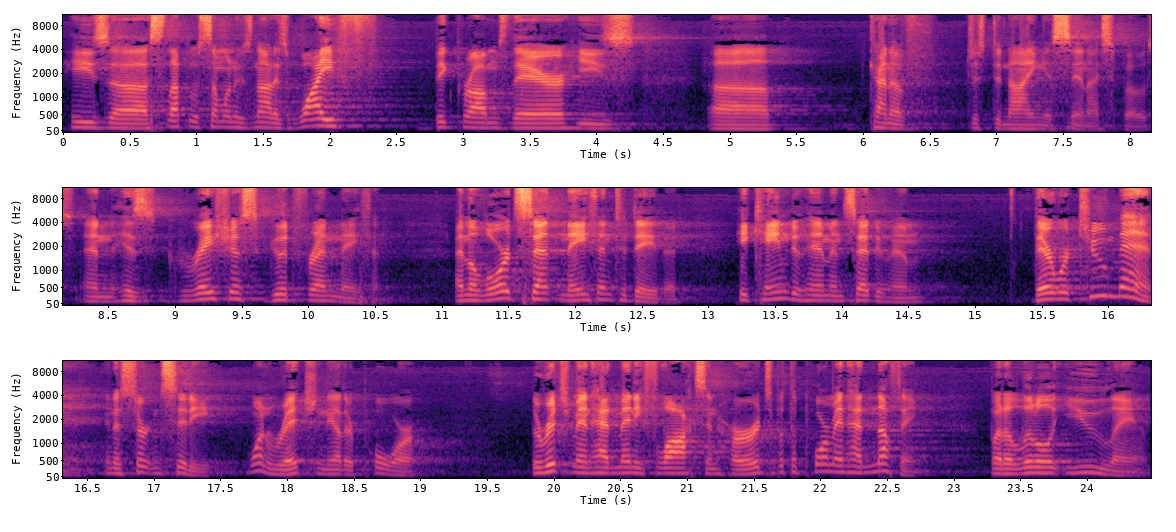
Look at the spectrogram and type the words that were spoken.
he's uh, slept with someone who's not his wife. Big problems there. He's uh, kind of just denying his sin, I suppose. And his gracious, good friend Nathan. And the Lord sent Nathan to David. He came to him and said to him, There were two men in a certain city one rich and the other poor. The rich man had many flocks and herds, but the poor man had nothing but a little ewe lamb,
